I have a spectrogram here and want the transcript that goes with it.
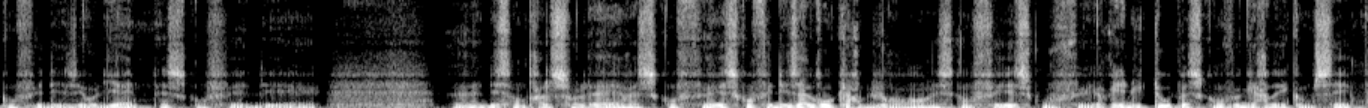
qu'on fait des éoliennes? Est-ce qu'on fait des euh, des centrales solaires? Est-ce qu'on fait est-ce fait des agrocarburants? Est-ce qu'on fait est-ce qu'on fait rien du tout parce qu'on veut garder comme c'est?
